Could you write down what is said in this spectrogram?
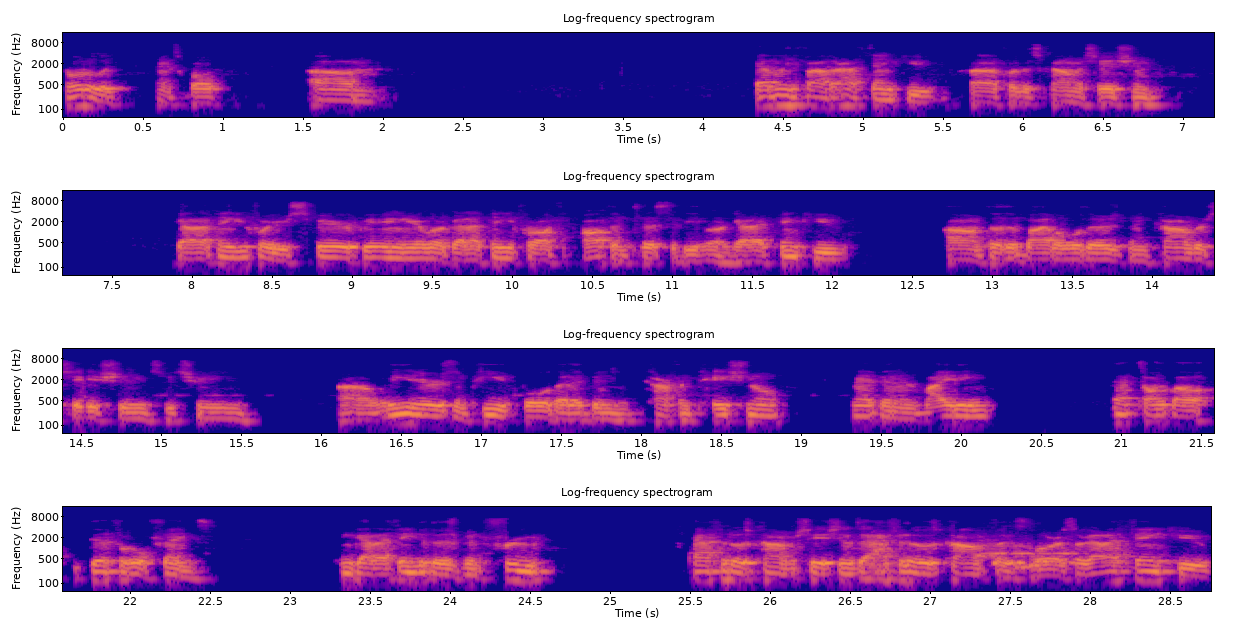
Totally. Thanks, Paul. Um, Heavenly Father, I thank you uh, for this conversation. God, I thank you for your spirit being here, Lord God. I thank you for authenticity, Lord God. I thank you um, through the Bible, there's been conversations between uh, leaders and people that have been confrontational and have been inviting and talk about difficult things. And God, I think that there's been fruit after those conversations, after those conflicts, Lord. So, God, I thank you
